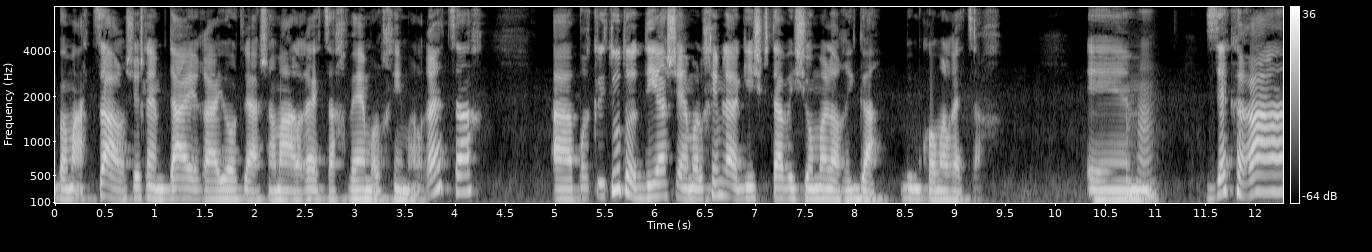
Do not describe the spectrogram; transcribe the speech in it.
במעצר שיש להם די ראיות להאשמה על רצח והם הולכים על רצח, הפרקליטות הודיעה שהם הולכים להגיש כתב אישום על הריגה במקום על רצח. אהה. זה קרה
